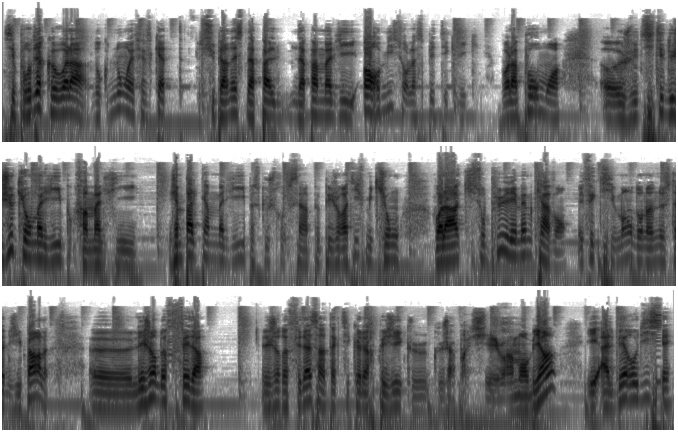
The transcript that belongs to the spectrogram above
C'est pour dire que voilà, donc non FF4 Super NES n'a pas n'a pas mal vieilli, hormis sur l'aspect technique. Voilà pour moi. Euh, je vais te citer des jeux qui ont mal vieilli, enfin mal vieilli. J'aime pas le terme mal vieilli parce que je trouve que c'est un peu péjoratif, mais qui ont voilà, qui sont plus les mêmes qu'avant. Effectivement, dont la nostalgie parle. Euh, Legend of Feda. Legend of Feda, c'est un tactical RPG que que j'appréciais vraiment bien. Et Albert Odyssey.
